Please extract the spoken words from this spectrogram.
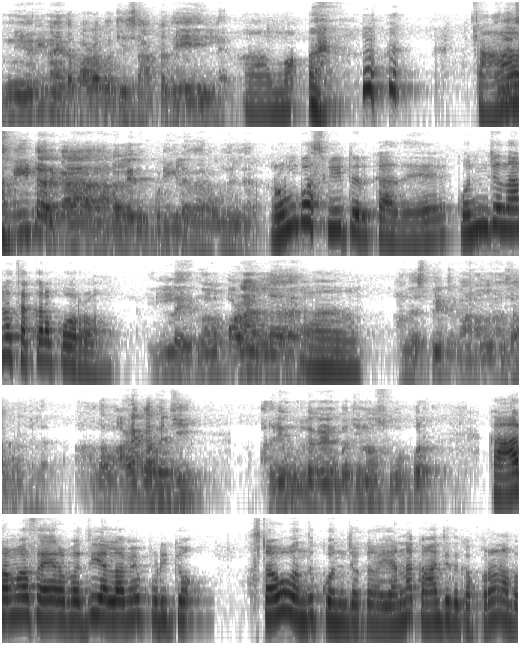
இன்னி வரைக்கும் நான் இந்த பழபஜ்ஜி சாப்பிட்டதே இல்லை. ஆமாம் ஸ்வீட்டாக இருக்கா? ஆனால் எனக்கு பிடிக்கல வேற ஒன்றும் இல்லை. ரொம்ப ஸ்வீட் இருக்காது. கொஞ்சம் தானே சர்க்கரை போடுறோம். இல்லை இருந்தாலும் பழம் இல்லை. அந்த ஸ்வீட் இருக்கனால நான் சாப்பிட்றதில்ல. அந்த வாழைக்காய் பஜ்ஜி அதுலேயும் உருளைக்கிழங்கு பஜ்ஜினா சூப்பர் காரமாக செய்கிற பஜ்ஜி எல்லாமே பிடிக்கும். ஸ்டவ் வந்து கொஞ்சம் எண்ணெய் காஞ்சதுக்கப்புறம் நம்ம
